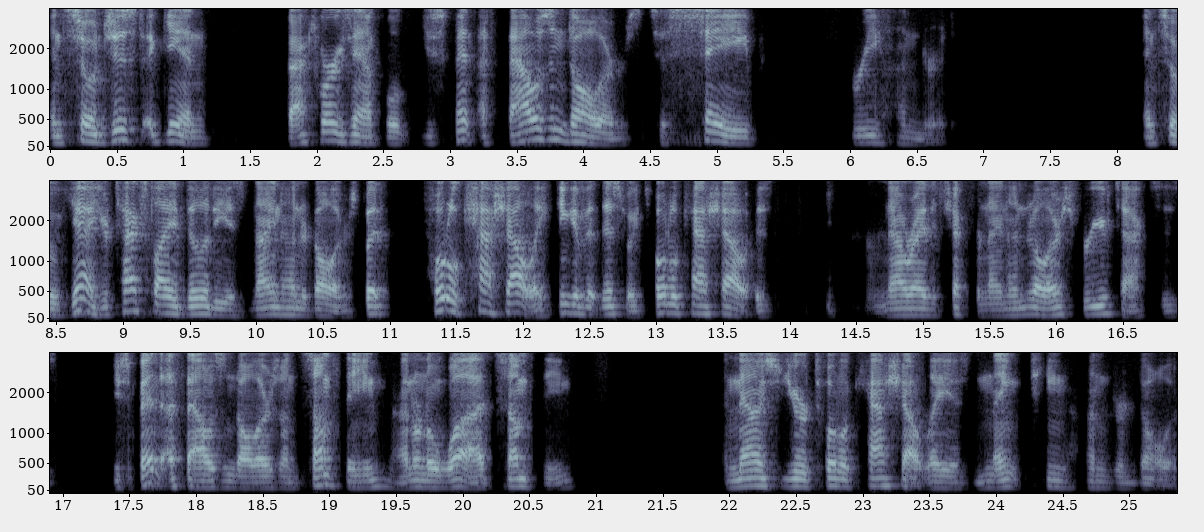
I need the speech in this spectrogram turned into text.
And so, just again, back to our example, you spent a thousand dollars to save three hundred. And so, yeah, your tax liability is nine hundred dollars, but total cash outlay. Think of it this way: total cash out is now write a check for nine hundred dollars for your taxes. You spent a thousand dollars on something. I don't know what something and now your total cash outlay is $1,900.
